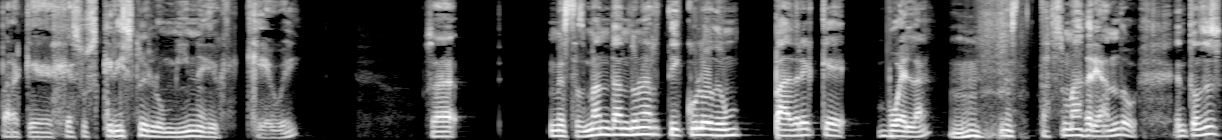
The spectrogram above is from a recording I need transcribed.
para que Jesucristo ilumine. ¿Qué, güey? O sea, me estás mandando un artículo de un padre que vuela me estás madreando. Entonces,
